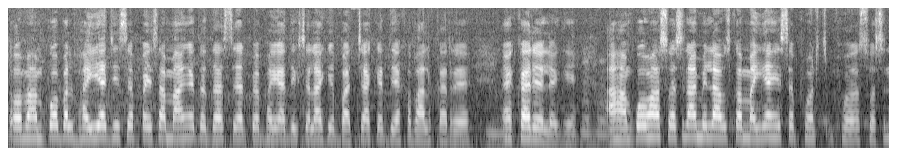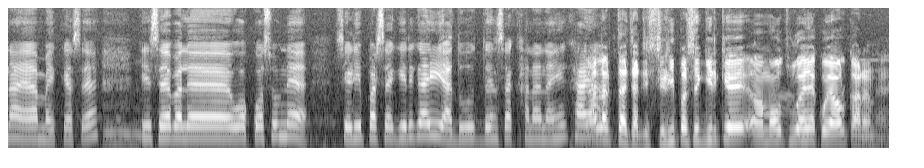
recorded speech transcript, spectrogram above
तो हम हमको बल भैया जी से पैसा मांगे तो दस हज़ार रुपये भैया दिख चला के बच्चा के देखभाल कर रहे अ, करे लगे। आ हमको वहाँ सोचना मिला उसका मैया ही से सोचना है मैके से कि से बोले वो कुसुम ने सीढ़ी पर से गिर गई या दो दिन से खाना नहीं खाया। क्या लगता है चाची सीढ़ी पर से गिर के मौत हुआ है या कोई और कारण है?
